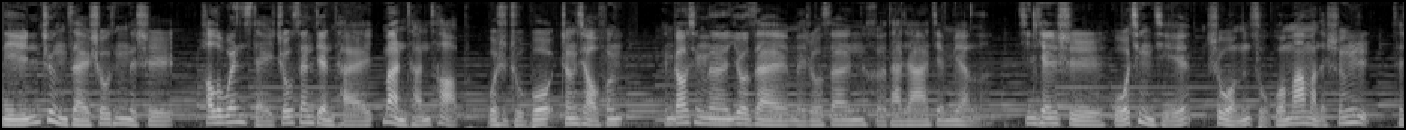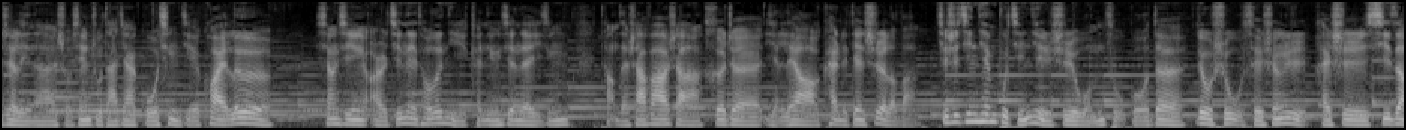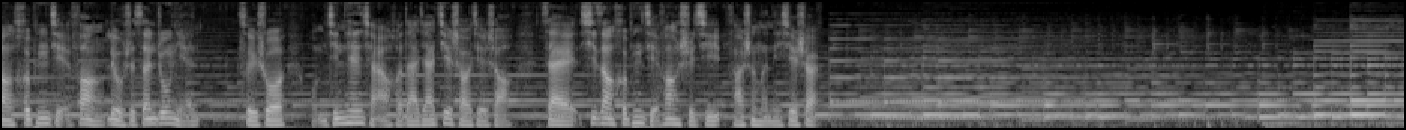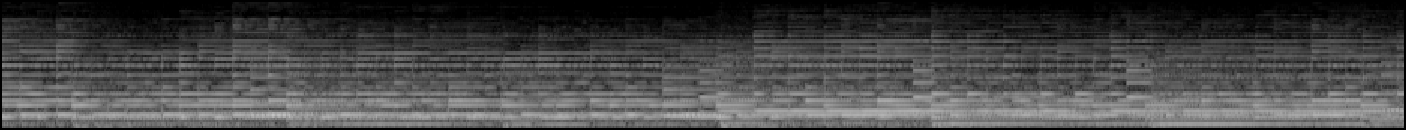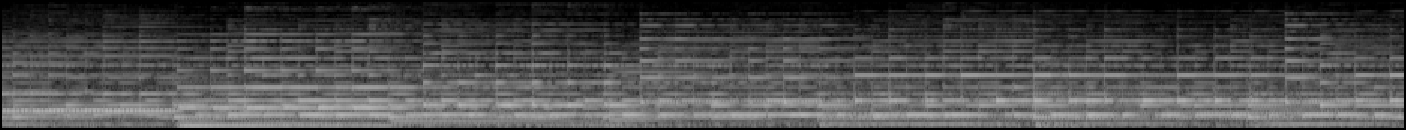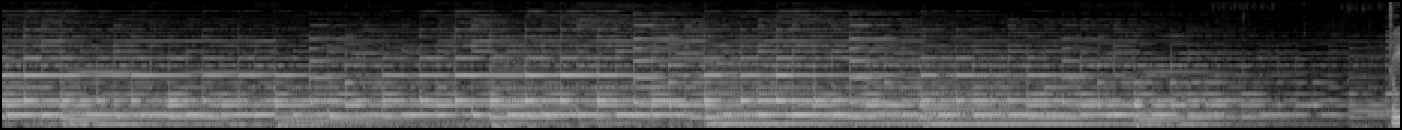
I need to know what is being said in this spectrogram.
您正在收听的是 Hello Wednesday 周三电台漫谈 Top，我是主播张笑峰，很高兴呢又在每周三和大家见面了。今天是国庆节，是我们祖国妈妈的生日，在这里呢，首先祝大家国庆节快乐。相信耳机那头的你，肯定现在已经躺在沙发上，喝着饮料，看着电视了吧？其实今天不仅仅是我们祖国的六十五岁生日，还是西藏和平解放六十三周年。所以说，我们今天想要和大家介绍介绍，在西藏和平解放时期发生的那些事儿。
